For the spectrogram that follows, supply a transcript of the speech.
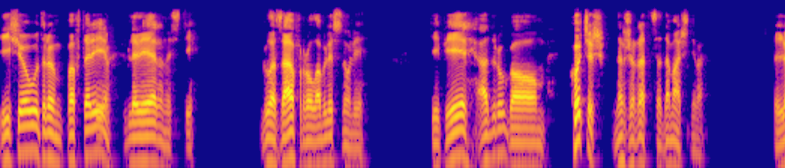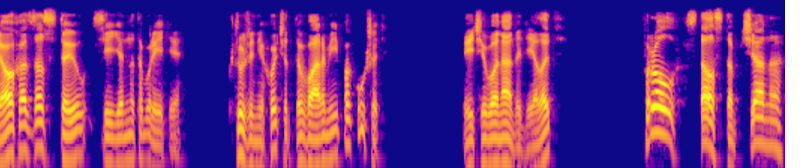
Еще утром повторим для верности. Глаза Фрола блеснули. Теперь о другом. Хочешь нажраться домашнего? Леха застыл, сидя на табурете. Кто же не хочет в армии покушать? И чего надо делать? Фрол встал с топчана,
